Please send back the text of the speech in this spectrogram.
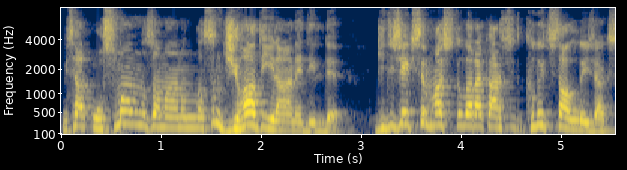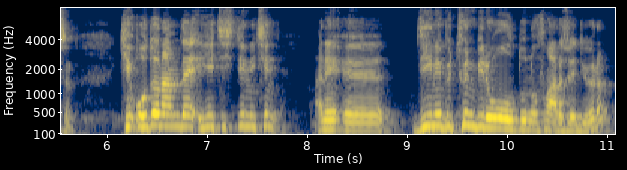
Misal Osmanlı zamanındasın cihad ilan edildi. Gideceksin Haçlılara karşı kılıç sallayacaksın. Ki o dönemde yetiştiğin için hani e, dini bütün biri olduğunu farz ediyorum.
